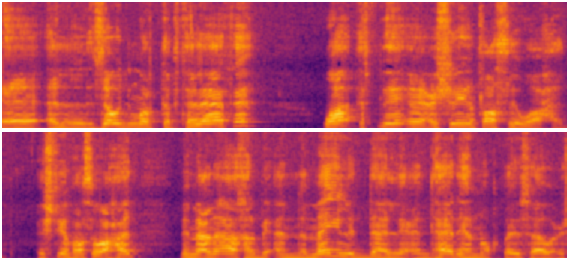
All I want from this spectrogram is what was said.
آه، الزوج المرتب 3 و 20.1 20.1 بمعنى آخر بأن ميل الدالة عند هذه النقطة يساوي 20.1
